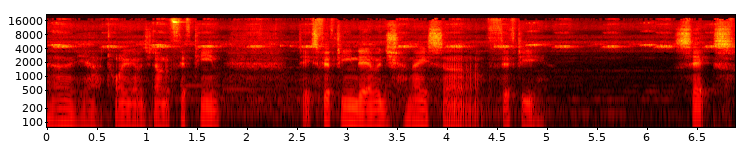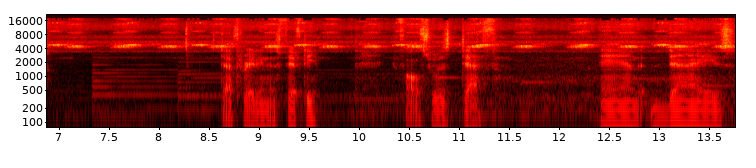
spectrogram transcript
Uh, yeah, 20 damage down to 15. Takes 15 damage. Nice uh, 56. Death rating is 50. He falls to his death. And dies.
